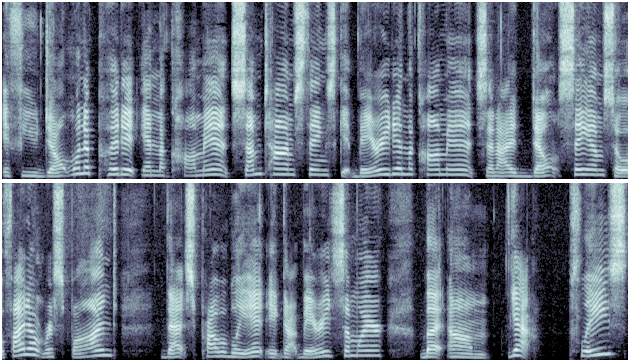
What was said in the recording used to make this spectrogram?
if you don't want to put it in the comments, sometimes things get buried in the comments and I don't see them. So if I don't respond, that's probably it. It got buried somewhere. But um, yeah, please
